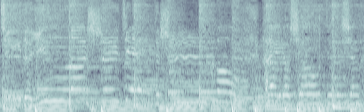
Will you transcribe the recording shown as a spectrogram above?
记得赢了世界的时候，还要笑得像孩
